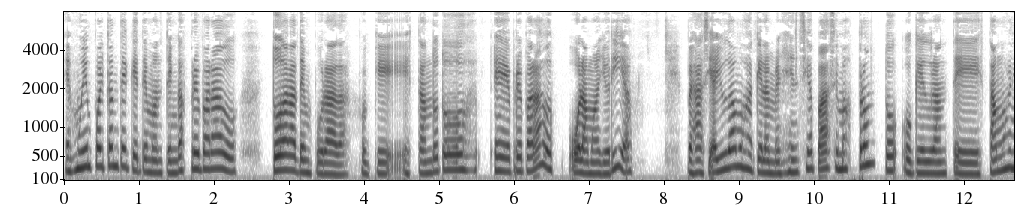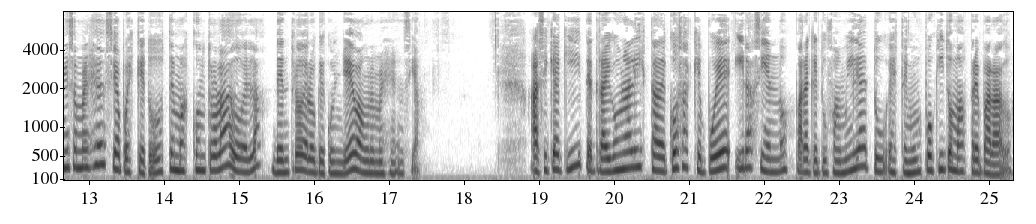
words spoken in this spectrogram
Es muy importante que te mantengas preparado toda la temporada, porque estando todos eh, preparados, o la mayoría, pues así ayudamos a que la emergencia pase más pronto o que durante estamos en esa emergencia, pues que todo esté más controlado, ¿verdad? Dentro de lo que conlleva una emergencia. Así que aquí te traigo una lista de cosas que puedes ir haciendo para que tu familia y tú estén un poquito más preparados.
